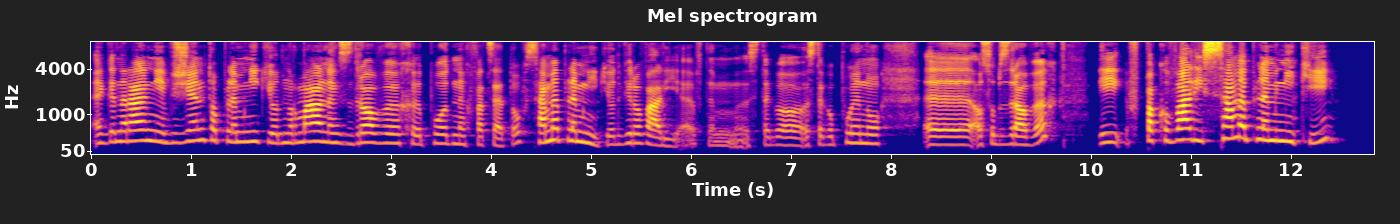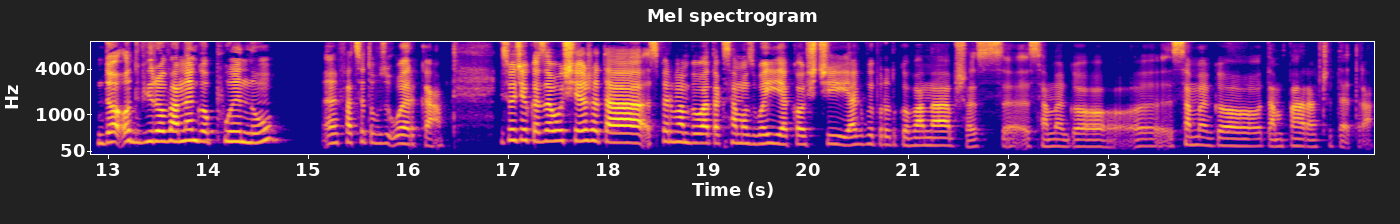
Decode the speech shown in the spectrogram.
e, generalnie wzięto plemniki od normalnych, zdrowych, płodnych facetów. Same plemniki, odwirowali je w tym, z, tego, z tego płynu y, osób zdrowych i wpakowali same plemniki do odwirowanego płynu e, facetów z URK. I słuchajcie, okazało się, że ta sperma była tak samo złej jakości, jak wyprodukowana przez e, samego, e, samego tam para czy tetra.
